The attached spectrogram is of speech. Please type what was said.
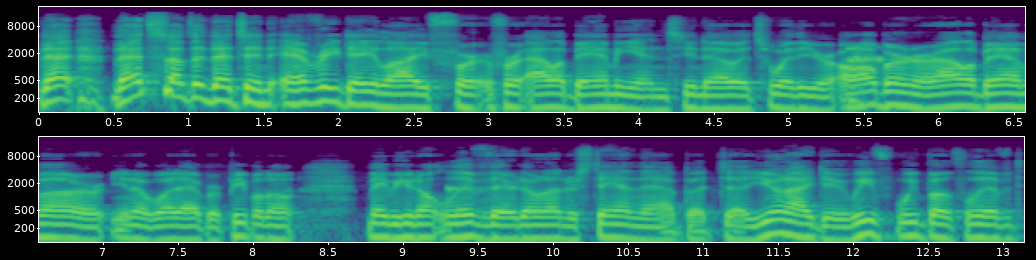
that that's something that's in everyday life for for Alabamians. You know, it's whether you're Auburn or Alabama or you know whatever. People don't maybe who don't live there don't understand that, but uh, you and I do. We've we both lived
